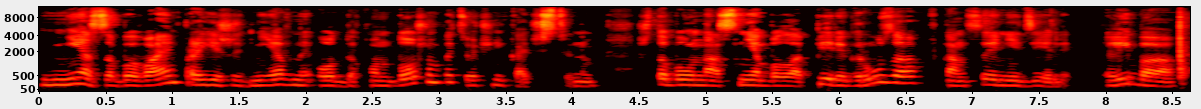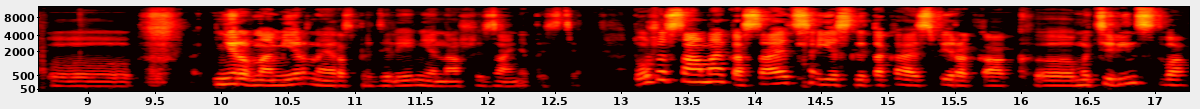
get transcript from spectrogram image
не забываем про ежедневный отдых. Он должен быть очень качественным, чтобы у нас не было перегруза в конце недели, либо э, неравномерное распределение нашей занятости. То же самое касается, если такая сфера, как э, материнство,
